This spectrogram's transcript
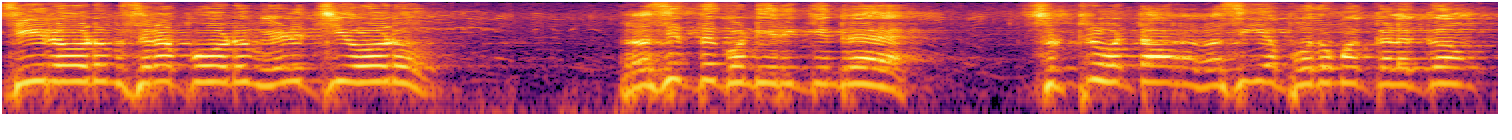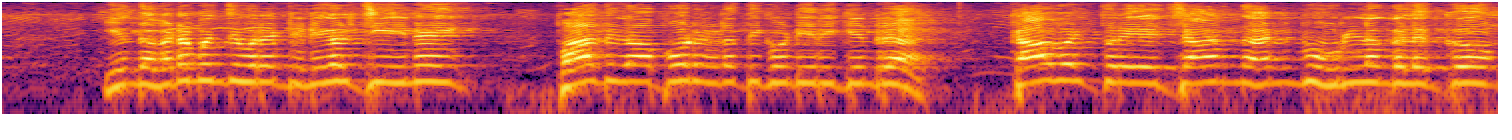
சீரோடும் சிறப்போடும் எழுச்சியோடும் ரசித்துக் கொண்டிருக்கின்ற சுற்று வட்டார ரசிக பொதுமக்களுக்கும் இந்த விடமஞ்சு விரட்டு நிகழ்ச்சியினை பாதுகாப்போடு நடத்தி கொண்டிருக்கின்ற காவல்துறையை சார்ந்த அன்பு உள்ளங்களுக்கும்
